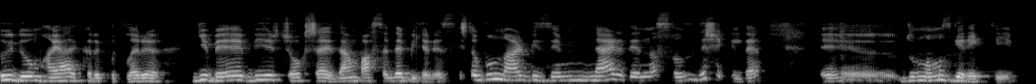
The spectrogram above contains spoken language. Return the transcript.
duyduğum hayal kırıklıkları gibi birçok şeyden bahsedebiliriz. İşte bunlar bizim nerede, nasıl, ne şekilde durmamız gerektiği,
